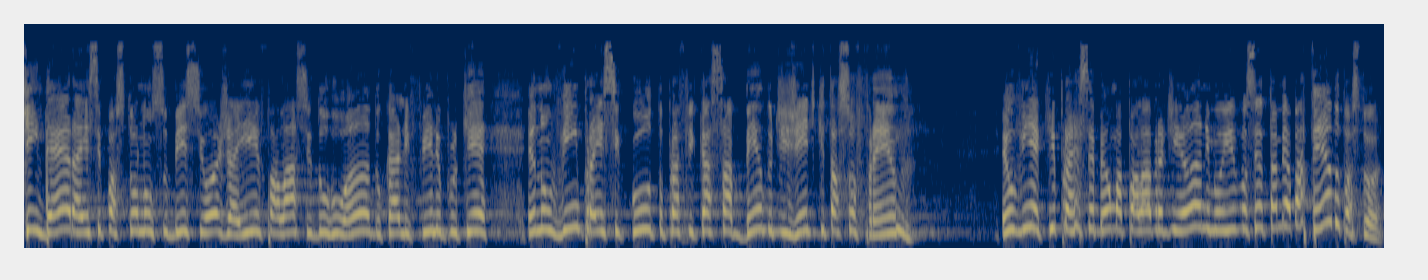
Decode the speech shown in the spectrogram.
Quem dera esse pastor não subisse hoje aí e falasse do Juan, do Carly Filho, porque eu não vim para esse culto para ficar sabendo de gente que está sofrendo. Eu vim aqui para receber uma palavra de ânimo e você está me abatendo, pastor.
